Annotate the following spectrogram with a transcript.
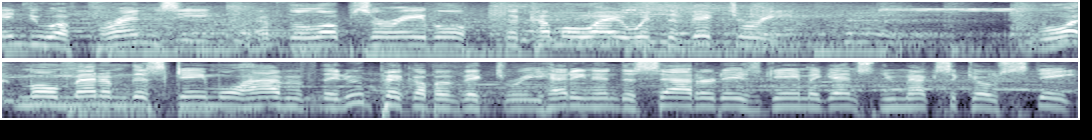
into a frenzy if the Lopes are able to come away with the victory. What momentum this game will have if they do pick up a victory heading into Saturday's game against New Mexico State.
